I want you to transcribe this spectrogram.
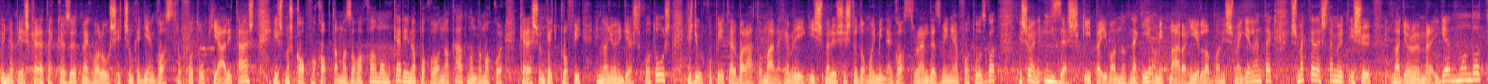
ünnepélyes keretek között megvalósítsunk egy ilyen gasztrofotó kiállítást, és most kapva kaptam az alkalmam, keri vannak, hát mondom, akkor keresünk egy profi, egy nagyon ügyes fotós, és Gyurko Péter barátom már nekem régi ismerős, és tudom, hogy minden gasztrorendezvényen fotózgat, és olyan ízes képei vannak neki, amik már a hírlapban is megjelentek, és megkerestem őt, és ő nagyon örömmel igent mondott.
